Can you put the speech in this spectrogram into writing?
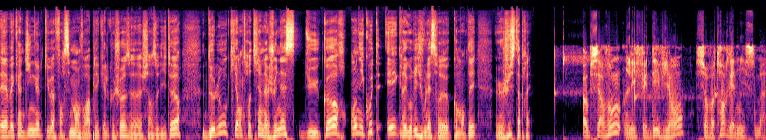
et avec un jingle qui va forcément vous rappeler quelque chose, euh, chers auditeurs. De l'eau qui entretient la jeunesse du corps. On écoute et Grégory, je vous laisse commenter juste après. Observons l'effet déviant sur votre organisme.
